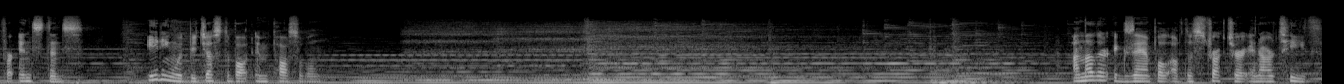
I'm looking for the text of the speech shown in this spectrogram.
for instance, eating would be just about impossible. Another example of the structure in our teeth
